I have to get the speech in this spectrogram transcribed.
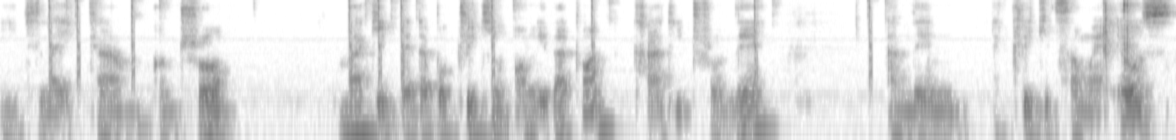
it like um, control. Mark it by double clicking only that one cut it from there and then I click it somewhere else.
